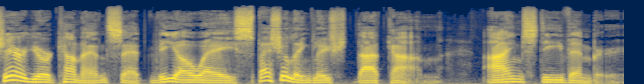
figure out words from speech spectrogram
Share your comments at voaspecialenglish.com. I'm Steve Ember.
